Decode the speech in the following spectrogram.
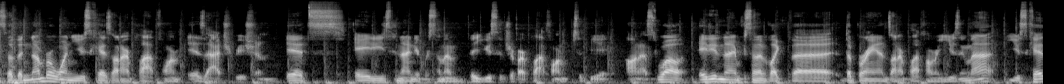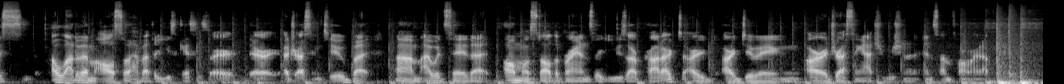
And so the number one use case on our platform is attribution. It's 80 to 90% of the usage of our platform, to be honest. Well, 80 to 90% of like the the brands on our platform are using that use case. A lot of them also have other use cases they're they're addressing too. But um, I would say that almost all the brands that use our product are are doing are addressing attribution in some form or another.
